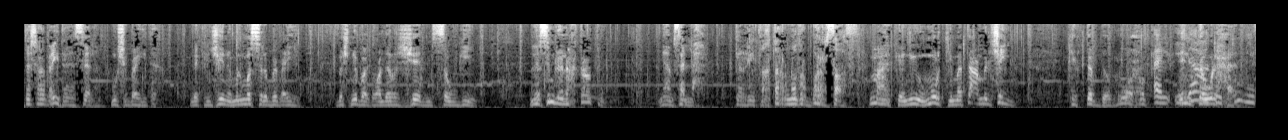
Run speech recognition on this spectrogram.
الدشرة بعيدة يا سالم. مش بعيدة. لكن جينا من مصر ببعيد. باش نبعدوا على الرجال المتسوقين لازم لنا نحتاطوا يا مسلح كريت الخطر نضرب بالرصاص. معك أني ومرتي ما تعمل شيء. كيف تبدأ بروحك؟ أنت والحال.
